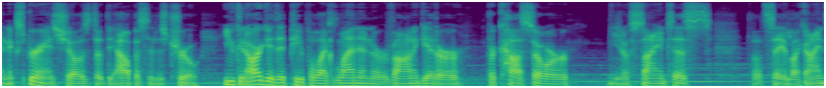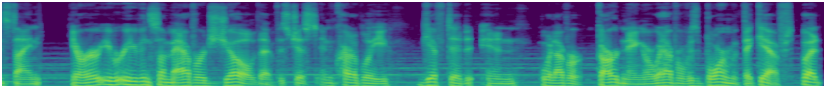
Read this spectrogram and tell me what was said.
and experience shows that the opposite is true. You can argue that people like Lennon or Vonnegut or Picasso or, you know, scientists, let's say like Einstein, you know, or even some average Joe that was just incredibly gifted in whatever gardening or whatever was born with the gift. But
